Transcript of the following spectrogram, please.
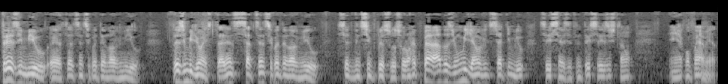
13 mil, é, 759 mil, 13 milhões, 759 mil 125 pessoas foram recuperadas e 1 milhão 27 mil 636 estão em acompanhamento.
